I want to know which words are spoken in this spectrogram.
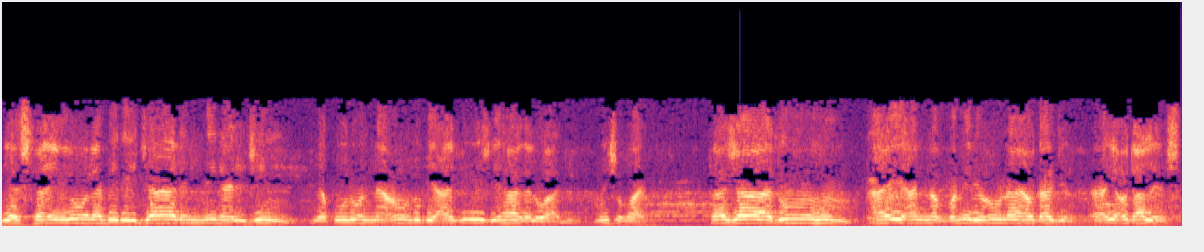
يستعيذون برجال من الجن يقولون نعوذ بعزيز هذا الوادي من شفايف فزادوهم أي أن الضمير هنا يعود على يعود على الإنس.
